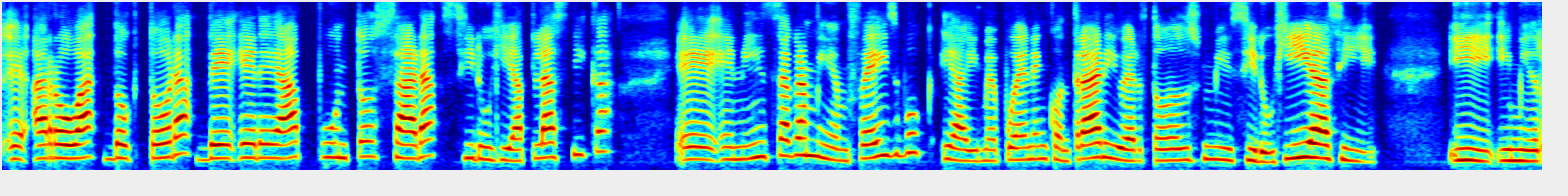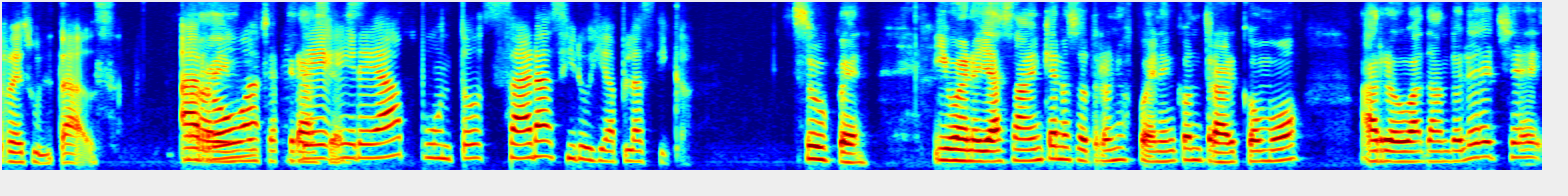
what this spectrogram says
eh, arroba doctora DRA punto Sara cirugía plástica eh, en Instagram y en Facebook y ahí me pueden encontrar y ver todas mis cirugías y, y, y mis resultados. Ay, Arroba muchas gracias. DRA punto Sara cirugía plástica. Súper. Y bueno, ya saben que a nosotros nos pueden encontrar como arroba dando leche.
